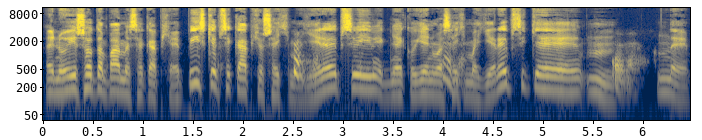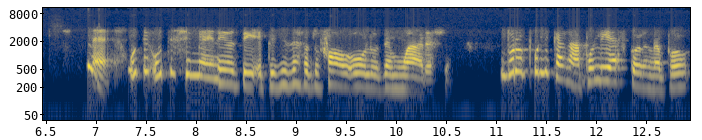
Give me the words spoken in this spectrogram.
Εννοείς όταν πάμε σε κάποια επίσκεψη, κάποιος έχει μαγειρέψει, μια οικογένεια μας έχει μαγειρέψει και. ναι. Ναι, ούτε, ούτε σημαίνει ότι επειδή δεν θα το φάω όλο δεν μου άρεσε. Μπορώ πολύ καλά, πολύ εύκολα να πω:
